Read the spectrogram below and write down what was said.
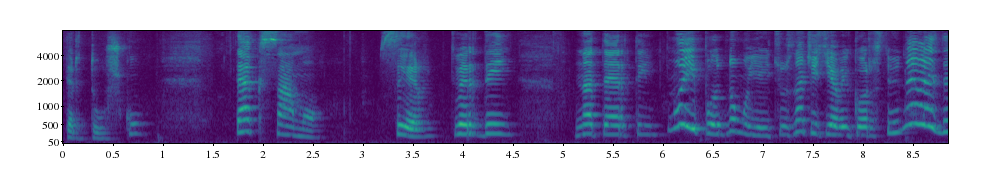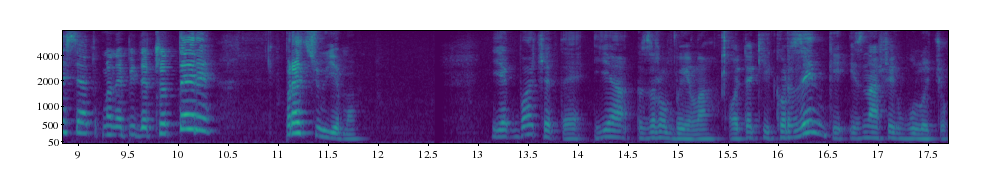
тертушку. Так само сир твердий, натертий. Ну і по одному яйцю. Значить, я використаю не весь десяток, в мене піде 4. Працюємо. Як бачите, я зробила отакі корзинки із наших булочок.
